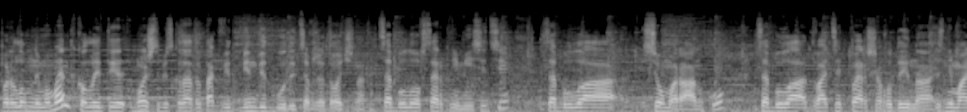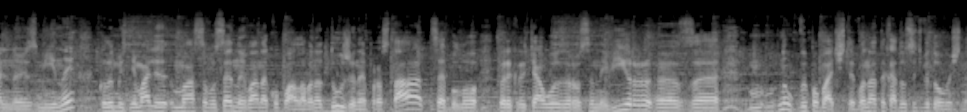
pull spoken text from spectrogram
переломний момент, коли ти можеш собі сказати, так він відбудеться вже точно. Це було в серпні місяці, це була сьома ранку. Це була 21 година знімальної зміни, коли ми знімали масову сцену Івана Купала. Вона дуже непроста. Це було перекриття озеру Синевір. е, З ну ви побачите, вона така досить видовищна.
